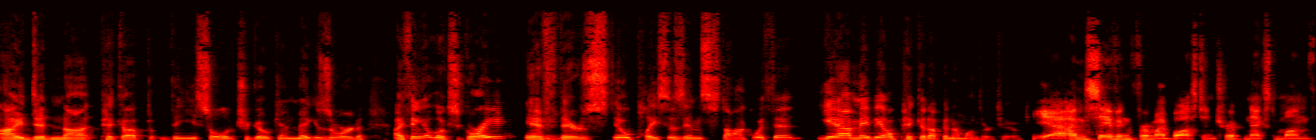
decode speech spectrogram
I did not pick up the Soul of Chogokin Megazord. I think it looks great. If Hmm. there's still places in stock with it, yeah, maybe I'll pick it up in a month or two. Yeah, I'm saving for my Boston trip next month.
